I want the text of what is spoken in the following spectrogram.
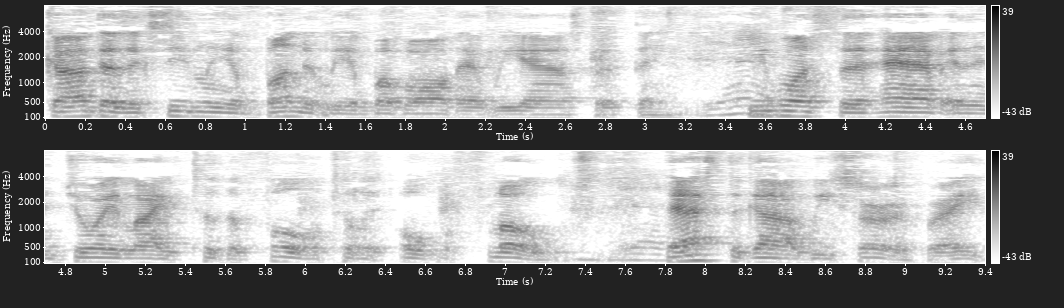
God does exceedingly abundantly above all that we ask or think. He wants to have and enjoy life to the full till it overflows. Yes. That's the God we serve, right?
